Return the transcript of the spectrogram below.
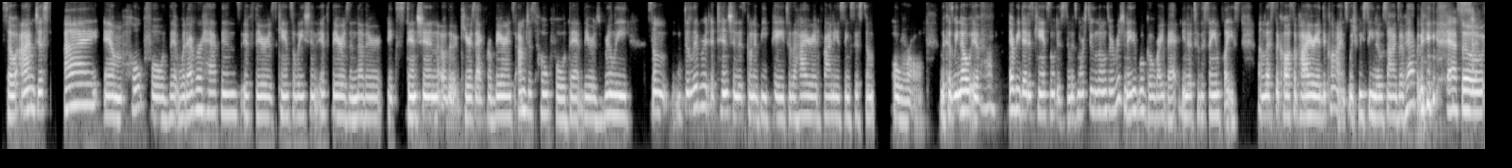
So I'm just I am hopeful that whatever happens, if there is cancellation, if there is another extension of the CARES Act forbearance, I'm just hopeful that there is really some deliberate attention that's going to be paid to the higher ed financing system overall. Because we know if every debt is canceled, as soon as more student loans are originated, we'll go right back, you know, to the same place, unless the cost of higher ed declines, which we see no signs of happening. Yes. so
